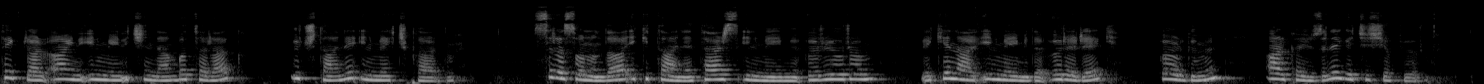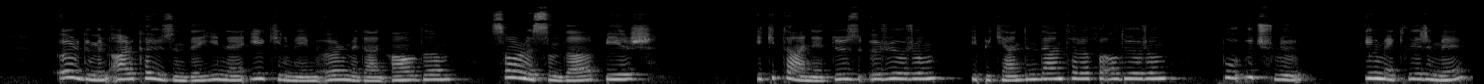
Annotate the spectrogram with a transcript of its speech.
Tekrar aynı ilmeğin içinden batarak 3 tane ilmek çıkardım. Sıra sonunda 2 tane ters ilmeğimi örüyorum ve kenar ilmeğimi de örerek örgümün arka yüzüne geçiş yapıyorum. Örgümün arka yüzünde yine ilk ilmeğimi örmeden aldım. Sonrasında bir iki tane düz örüyorum. İpi kendimden tarafa alıyorum. Bu üçlü ilmeklerimi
